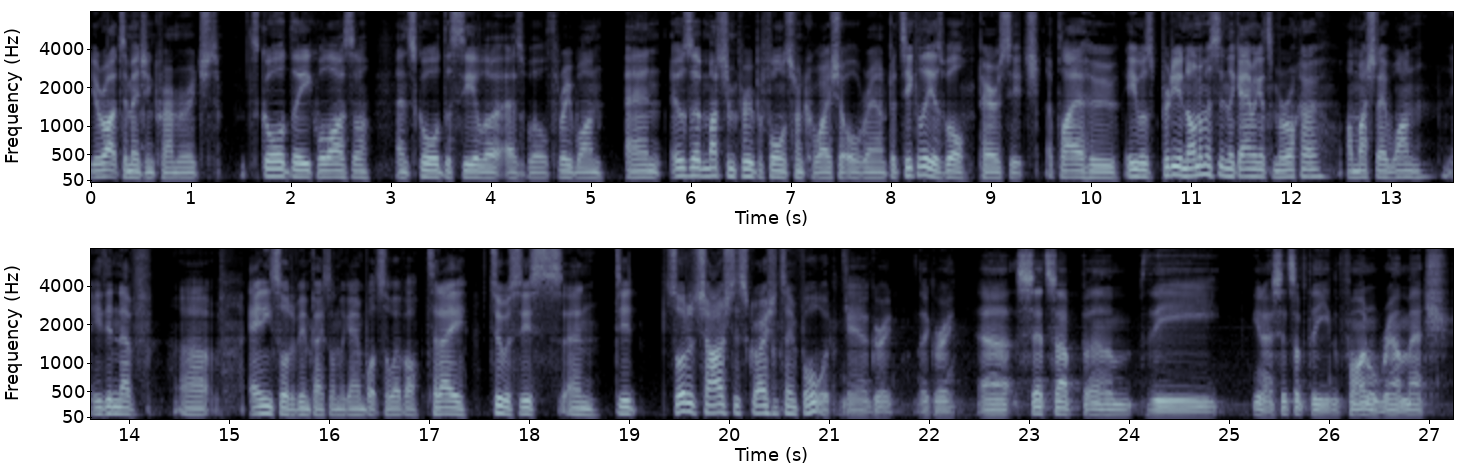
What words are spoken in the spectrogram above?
you're right to mention Kramaric. Scored the equaliser and scored the sealer as well, 3 1. And it was a much improved performance from Croatia all round, particularly as well Perisic, a player who he was pretty anonymous in the game against Morocco on match day one. He didn't have uh, any sort of impact on the game whatsoever. Today, two assists and did sort of charge this Croatian team forward. Yeah, agreed. Agree. Uh, sets up um, the you know sets up the final round match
